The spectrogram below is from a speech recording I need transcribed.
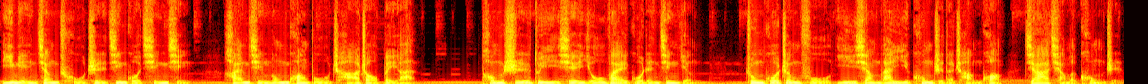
一面将处置经过情形，函请农矿部查照备案。同时，对一些由外国人经营、中国政府一向难以控制的厂矿加强了控制。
